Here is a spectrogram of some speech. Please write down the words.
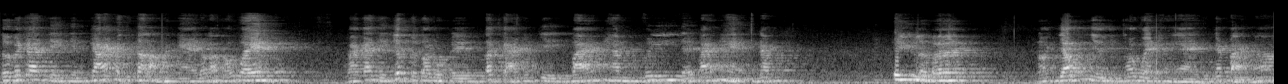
Thưa với các anh chị những cái mà chúng ta làm hàng ngày đó là thói quen. Và các anh chị giúp cho tôi một điều tất cả những gì bán hành vi để bán hàng trong ILB nó giống như những thói quen hàng ngày của các bạn đó,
